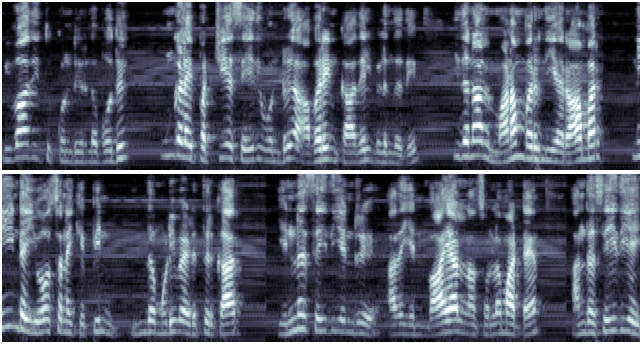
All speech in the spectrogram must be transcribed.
விவாதித்துக் கொண்டிருந்த போது உங்களை பற்றிய செய்தி ஒன்று அவரின் காதில் விழுந்தது. இதனால் மனம் வருந்திய ராமர் நீண்ட யோசனைக்கு பின் இந்த முடிவை எடுத்திருக்கார். என்ன செய்தி என்று அதை என் வாயால் நான் சொல்ல மாட்டேன். அந்த செய்தியை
